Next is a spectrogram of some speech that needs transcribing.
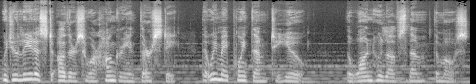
Would you lead us to others who are hungry and thirsty, that we may point them to you, the one who loves them the most?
